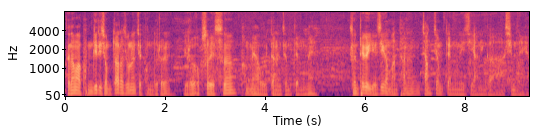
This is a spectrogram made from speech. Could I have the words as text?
그나마 품질이 좀 따라주는 제품들을 여러 업소에서 판매하고 있다는 점 때문에 선택의 여지가 많다는 장점 때문이지 아닌가 싶네요.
